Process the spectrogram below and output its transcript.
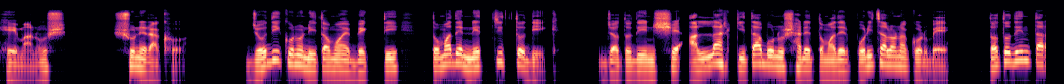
হে মানুষ, শুনে রাখো, যদি কোনো নিতময় ব্যক্তি তোমাদের নেতৃত্ব দিক, যতদিন সে আল্লাহর কিতাব অনুসারে তোমাদের পরিচালনা করবে, ততদিন তার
